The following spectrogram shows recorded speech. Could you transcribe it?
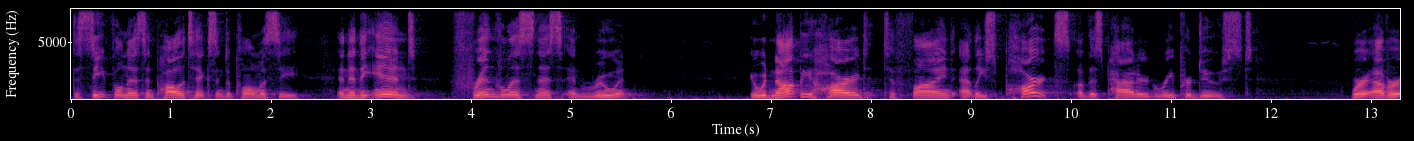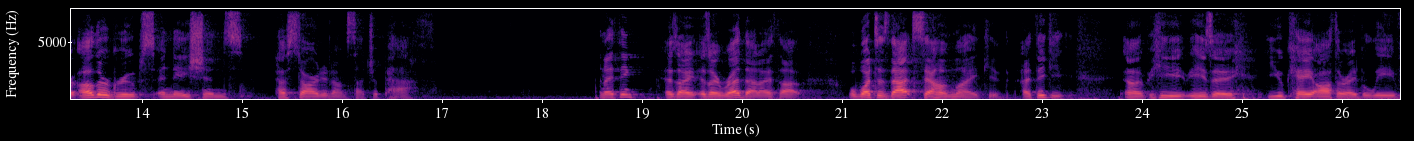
deceitfulness in politics and diplomacy, and in the end, friendlessness and ruin. It would not be hard to find at least parts of this pattern reproduced wherever other groups and nations have started on such a path. And I think as I, as I read that, I thought, well, what does that sound like? I think he, uh, he, he's a UK author, I believe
